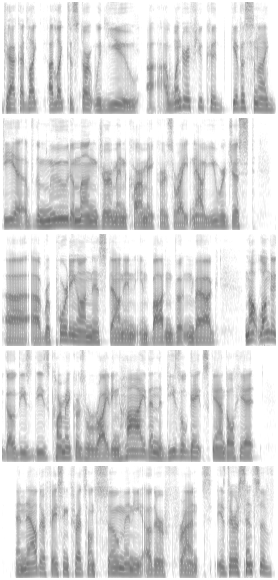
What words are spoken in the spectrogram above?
Jack, I'd like I'd like to start with you. I wonder if you could give us an idea of the mood among German carmakers right now. You were just uh, uh, reporting on this down in, in Baden-Württemberg. Not long ago, these, these car makers were riding high, then the Dieselgate scandal hit, and now they're facing threats on so many other fronts. Is there a sense of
